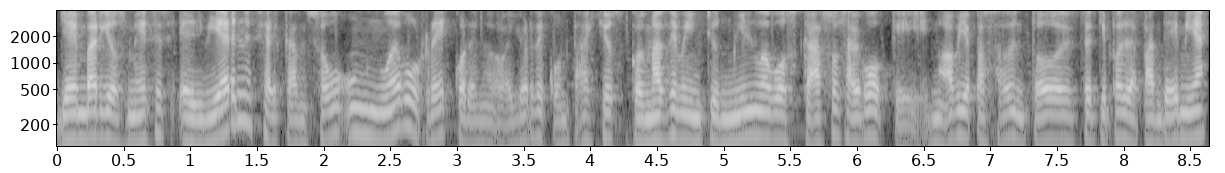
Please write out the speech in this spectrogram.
ya en varios meses. El viernes se alcanzó un nuevo récord en Nueva York de contagios con más de 21 mil nuevos casos, algo que no había pasado en todo este tipo de la pandemia.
